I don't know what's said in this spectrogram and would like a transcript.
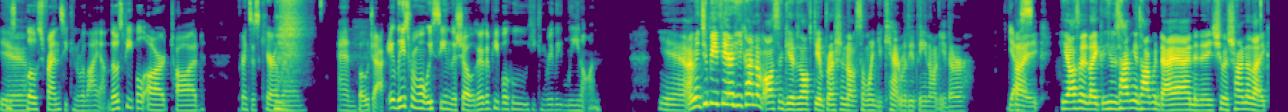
his close friends he can rely on. Those people are Todd, Princess Carolyn, and Bojack. At least from what we've seen in the show, they're the people who he can really lean on. Yeah. I mean to be fair, he kind of also gives off the impression of someone you can't really lean on either. Yes. Like he also like he was having a talk with Diane and then she was trying to like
